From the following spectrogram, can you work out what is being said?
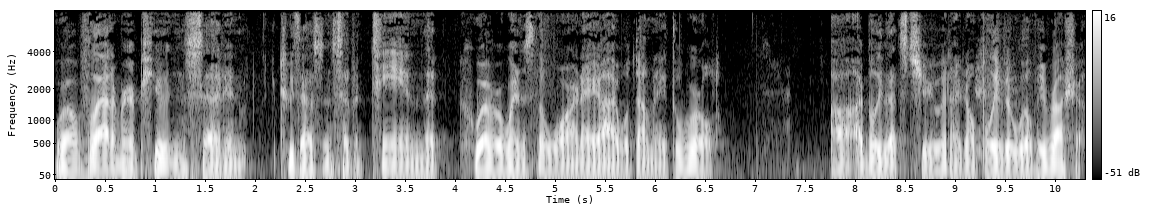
Well, Vladimir Putin said in 2017 that whoever wins the war on AI will dominate the world. Uh, I believe that's true, and I don't believe it will be Russia.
